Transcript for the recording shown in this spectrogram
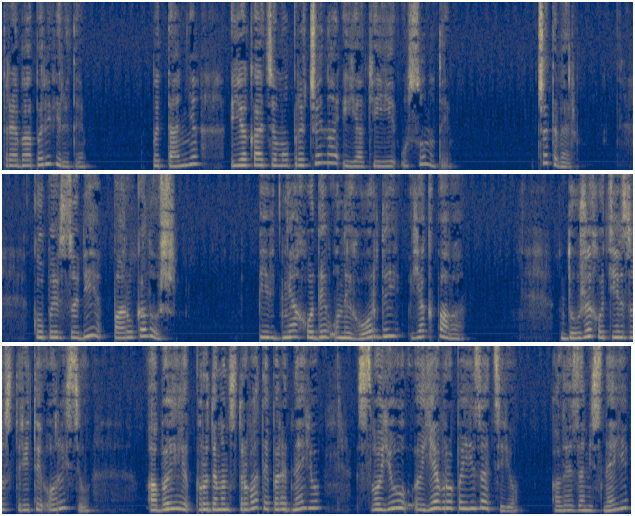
Треба перевірити. Питання, яка цьому причина і як її усунути. Четвер. Купив собі пару калош. Півдня ходив у них гордий, як пава. Дуже хотів зустріти Орисю, аби продемонструвати перед нею свою європеїзацію, але замість неї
